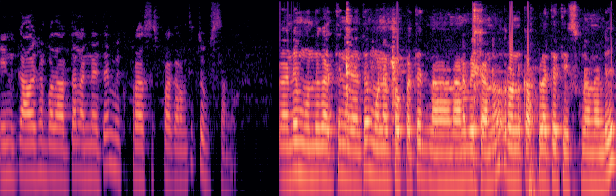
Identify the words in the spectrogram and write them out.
దీనికి కావాల్సిన పదార్థాలు అన్నీ అయితే మీకు ప్రాసెస్ ప్రకారం అయితే చూపిస్తాను. అండి ముందుగా అయితే నేనైతే మునగపప్పు అయితే నా- నానబెట్టాను. రెండు కప్పులు అయితే తీసుకున్నానండి.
